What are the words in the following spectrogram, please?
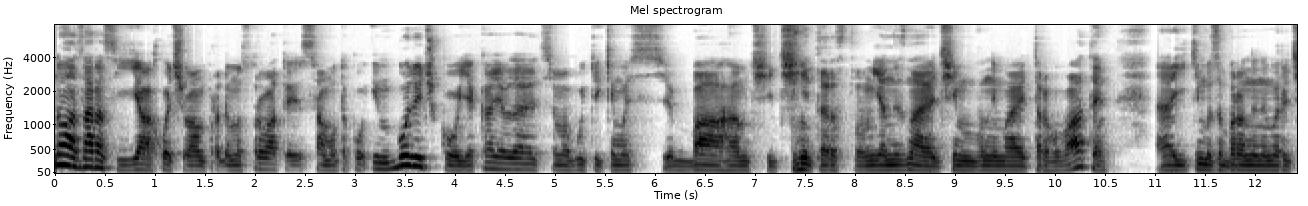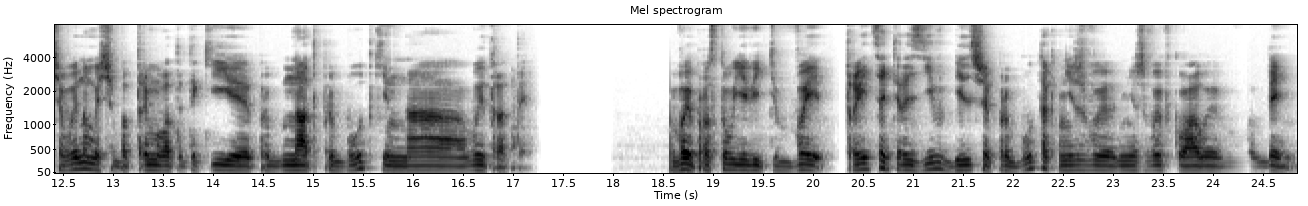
Ну, а зараз я хочу вам продемонструвати саму таку імболічку, яка є, мабуть, якимось багом чи читерством. Я не знаю, чим вони мають торгувати, е, якими забороненими речовинами, щоб отримувати такі надприбутки на витрати. Ви просто уявіть, ви 30 разів більше прибуток, ніж ви, ніж ви вклали в день.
